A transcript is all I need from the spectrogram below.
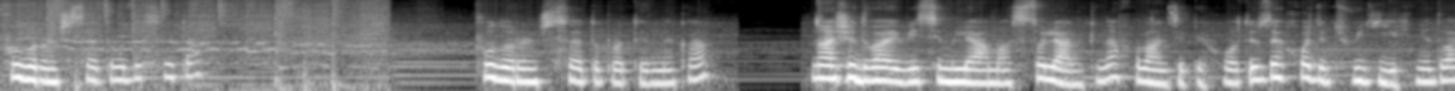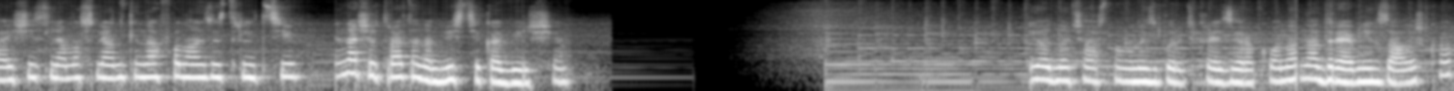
Фул оранж сет у одесита. Фул оранж сет у противника. Наші 2,8 ляма солянки на фаланзі піхоти заходять в їхні 2,6 ляма солянки на фаланзі стрільців. І наші втрати на 200к більші. І одночасно вони зберуть крейзі ракона на древніх залишках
